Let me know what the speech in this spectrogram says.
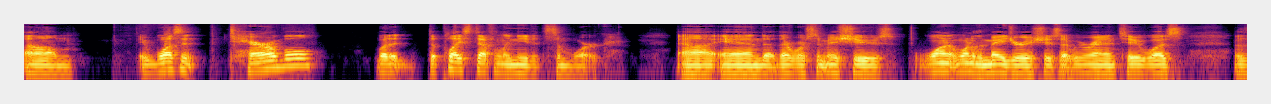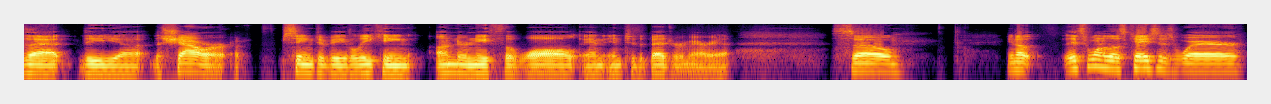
Um, it wasn't terrible, but it, the place definitely needed some work uh, and uh, there were some issues. One one of the major issues that we ran into was that the uh, the shower seemed to be leaking underneath the wall and into the bedroom area. So, you know, it's one of those cases where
